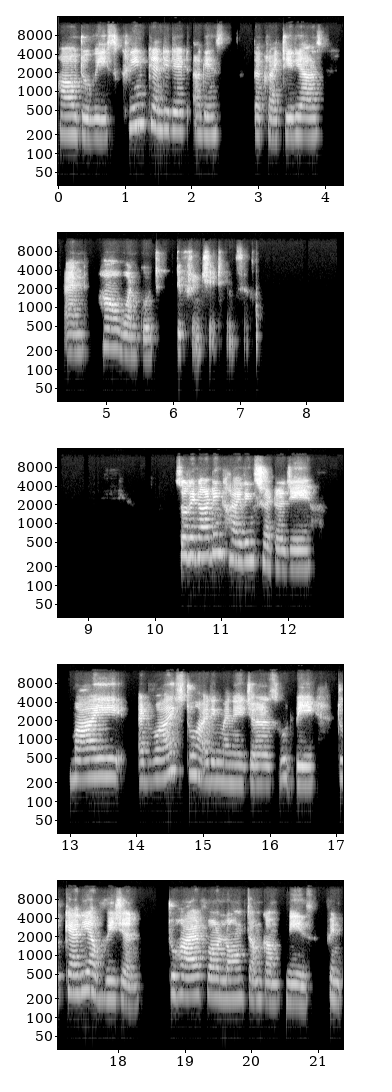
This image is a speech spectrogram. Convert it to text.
how do we screen candidate against the criteria, and how one could differentiate himself. So regarding hiring strategy, my advice to hiring managers would be to carry a vision to hire for long-term companies fit,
